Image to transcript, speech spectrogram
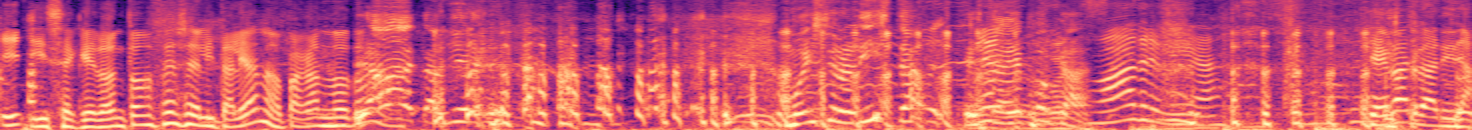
Y, y se quedó entonces el italiano pagando todo. Ya, también. Muy surrealista esta época. Madre mía. Qué barbaridad.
